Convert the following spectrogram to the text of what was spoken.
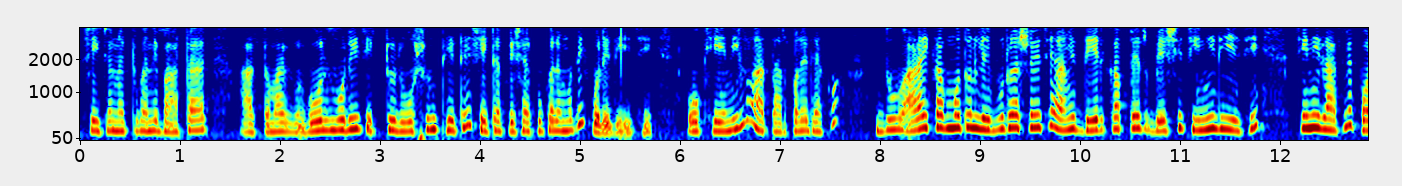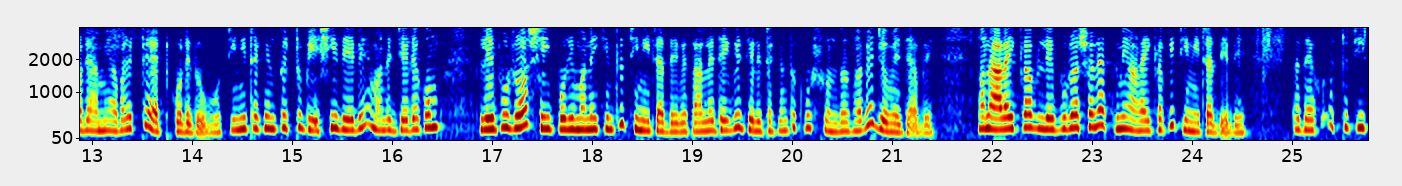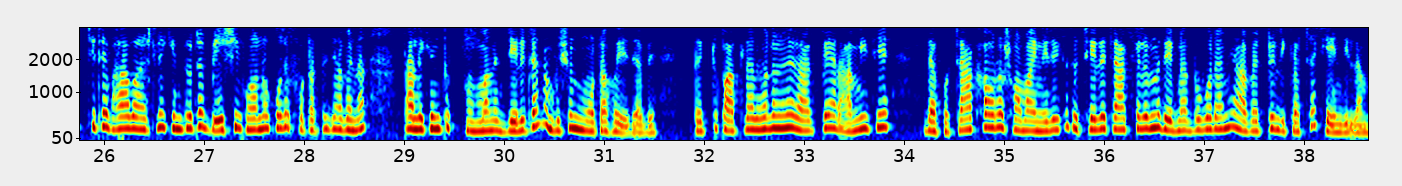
সেই জন্য একটুখানি বাটার আর তোমার গোলমরিচ, একটু রসুন থেতে সেটা প্রেশার কুকারের মধ্যেই করে দিয়েছি। ও খেয়ে নিল আর তারপরে দেখো দু আড়াই কাপ মতন লেবুর রস হয়েছে, আমি দেড় কাপের বেশি চিনি দিয়েছি। চিনি লাগলে পরে আমি আবার একটু অ্যাড করে দেবো। চিনিটা কিন্তু একটু বেশি দেবে মানে যেরকম লেবুর রস সেই পরিমাণে কিন্তু চিনিটা দেবে। তাহলে দেখবে জেলিটা কিন্তু খুব সুন্দরভাবে জমে যাবে। মানে আড়াই কাপ লেবুর রস হলে তুমি আড়াই কাপই চিনিটা দেবে। তা দেখো, একটু চিটচিটে ভাব আসলে কিন্তু ওটা বেশি ঘন করে ফোটাতে যাবে না, তাহলে কিন্তু মানে জেলিটা না ভীষণ মোটা হয়ে যাবে। তো একটু পাতলা ধরনের রাখবে। আর আমি যে দেখো, চা খাওয়ারও সময় নেই। দেখেছ? ছেলে চা খেলো না, দেবনাথবাবুর আমি আবার একটু লিকার চা খেয়ে নিলাম।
